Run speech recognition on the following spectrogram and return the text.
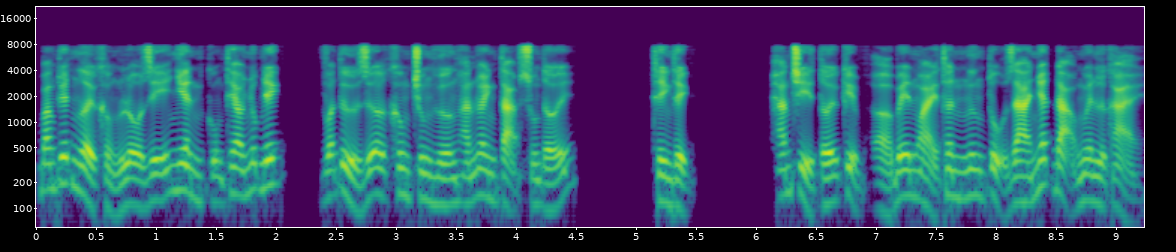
băng tuyết người khổng lồ dĩ nhiên cũng theo nhúc nhích, vẫn từ giữa không trung hướng hắn oanh tạp xuống tới. Thình thịch. Hắn chỉ tới kịp ở bên ngoài thân ngưng tụ ra nhất đạo nguyên lực hải,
